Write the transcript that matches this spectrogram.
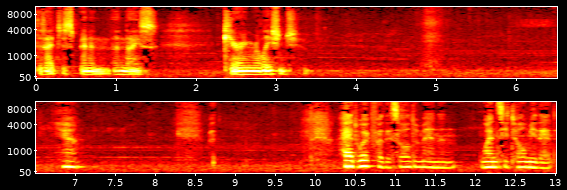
that I'd just been in a nice, caring relationship. Yeah. But I had worked for this older man, and once he told me that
